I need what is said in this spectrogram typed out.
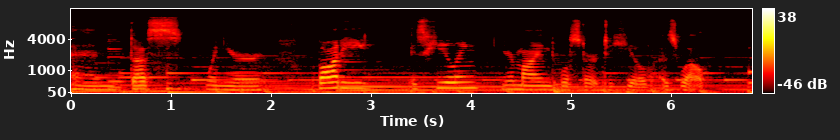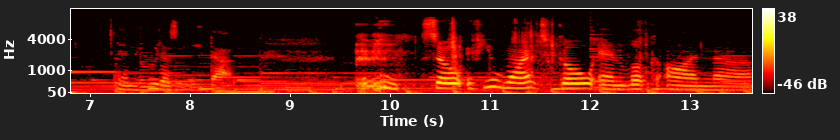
and thus, when your body is healing, your mind will start to heal as well. And who doesn't need that? so, if you want, go and look on, uh,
